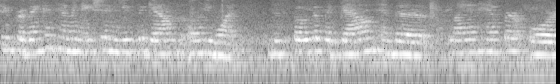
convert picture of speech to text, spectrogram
To prevent contamination, use the gowns only once. Dispose of the gown in the linen hamper or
